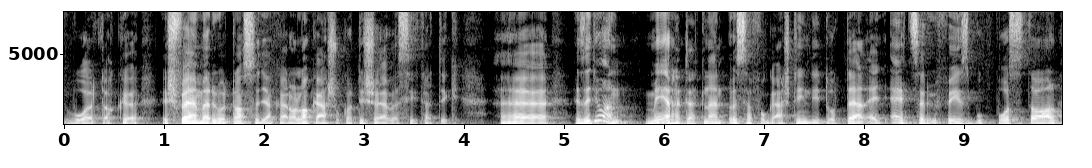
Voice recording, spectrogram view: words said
voltak, és felmerült az, hogy akár a lakásukat is elveszíthetik. Ez egy olyan mérhetetlen összefogást indított el egy egyszerű Facebook poszttal,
